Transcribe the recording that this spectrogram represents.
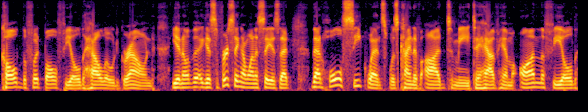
called the football field hallowed ground? You know, I guess the first thing I want to say is that that whole sequence was kind of odd to me to have him on the field,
